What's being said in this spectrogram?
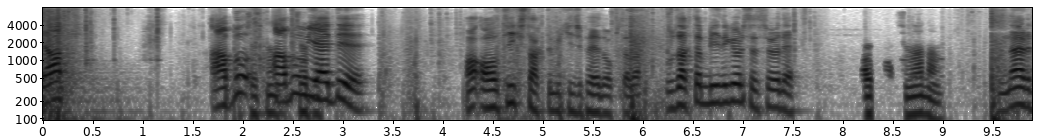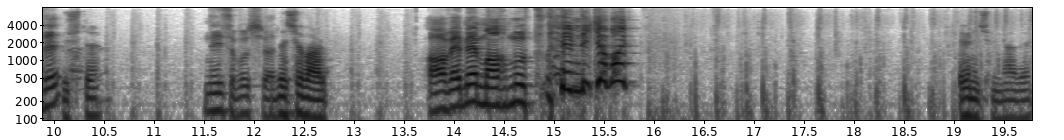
Yat. Abu Çatın- Abu çatın. yedi. Aa 6x taktım ikinci P90'a. Uzaktan birini görse söyle. Evet karşımda adam. Nerede? Düştü. Neyse boş ver. Dışı vardı. AVM Mahmut. Nike bak. Evin içinde evet.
